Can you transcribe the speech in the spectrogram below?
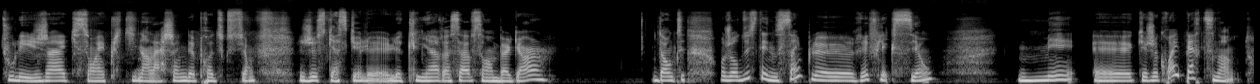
tous les gens qui sont impliqués dans la chaîne de production jusqu'à ce que le, le client reçoive son burger. Donc aujourd'hui c'était une simple réflexion mais euh, que je crois est pertinente.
